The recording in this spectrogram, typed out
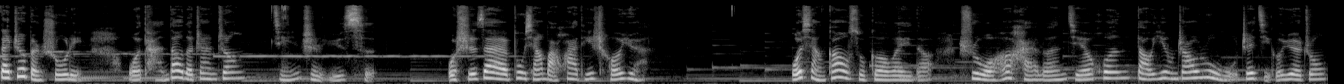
在这本书里，我谈到的战争仅止于此，我实在不想把话题扯远。我想告诉各位的是，我和海伦结婚到应召入伍这几个月中，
